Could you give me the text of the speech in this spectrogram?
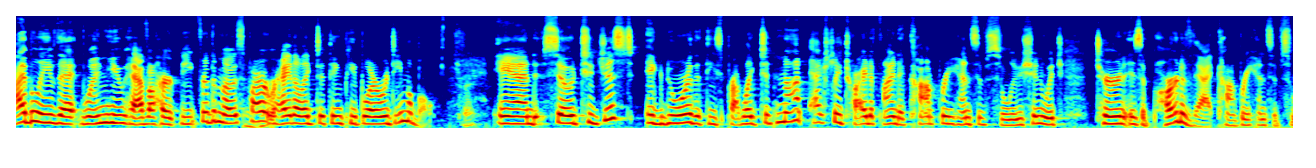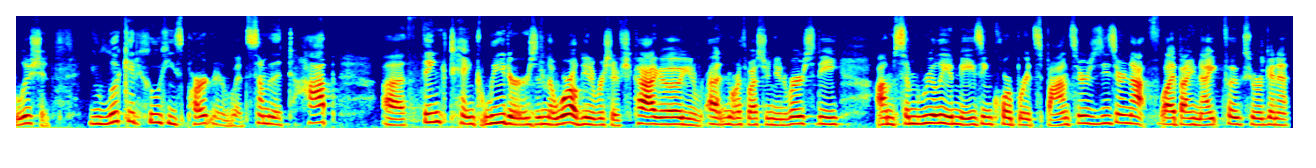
I believe that when you have a heartbeat, for the most part, mm-hmm. right, I like to think people are redeemable. Right. And so to just ignore that these problems, like to not actually try to find a comprehensive solution, which Turn is a part of that comprehensive solution. You look at who he's partnered with, some of the top uh, think tank leaders in the world, University of Chicago, uh, Northwestern University, um, some really amazing corporate sponsors. These are not fly-by-night folks who are going to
